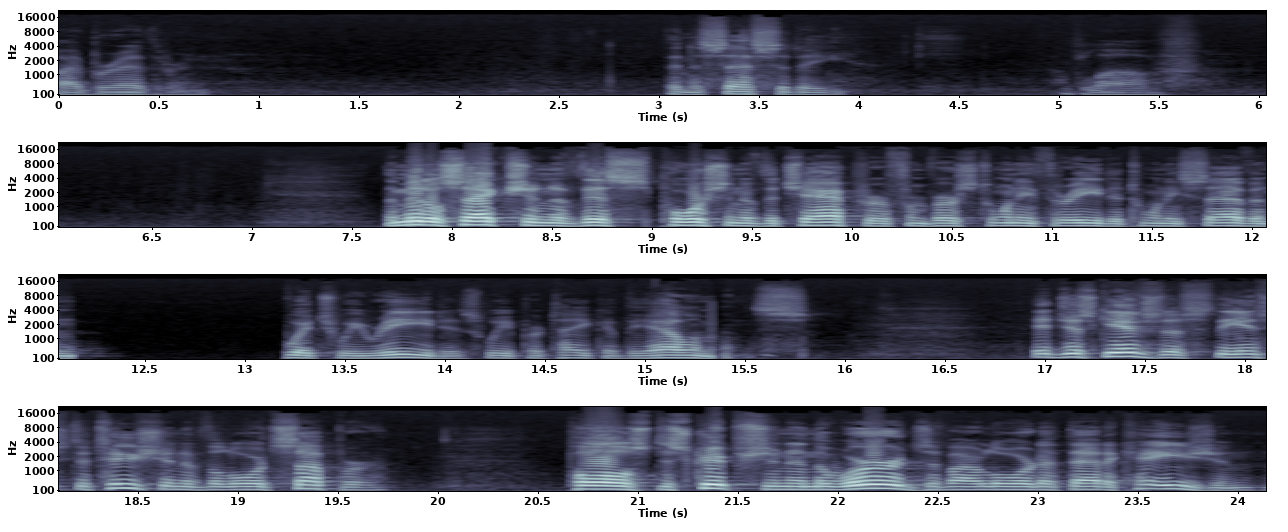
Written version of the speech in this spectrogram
by brethren? The necessity of love. The middle section of this portion of the chapter, from verse 23 to 27, which we read as we partake of the elements, it just gives us the institution of the Lord's Supper, Paul's description and the words of our Lord at that occasion.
